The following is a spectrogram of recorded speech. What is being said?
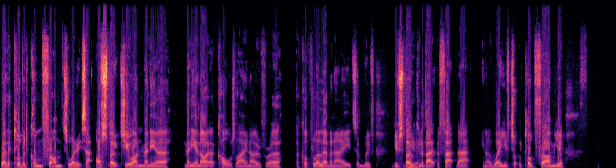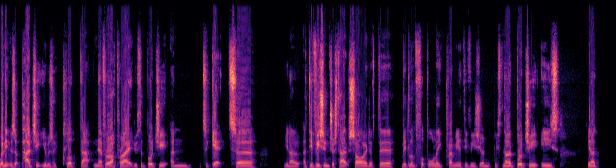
where the club had come from to where it's at. I've spoke to you on many a many a night at Coles Lane over a, a couple of lemonades, and we've you've spoken about the fact that you know where you've took the club from. You when it was at Paget, you was a club that never operated with a budget, and to get to you know a division just outside of the Midland Football League Premier Division with no budget is you know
